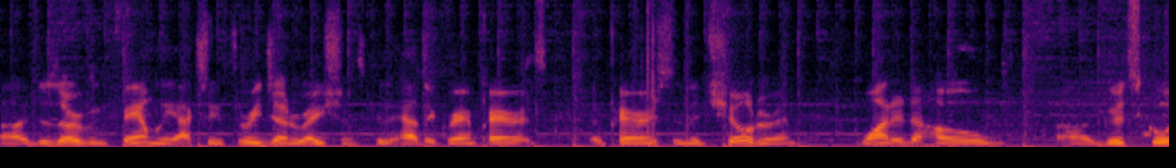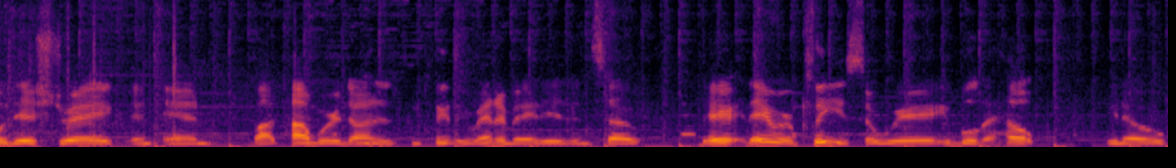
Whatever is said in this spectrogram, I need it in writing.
uh, deserving family, actually three generations, because it had the grandparents, the parents, and the children wanted a home, a good school district, and, and by the time we were done, it was completely renovated. And so they, they were pleased. So we are able to help, you know,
